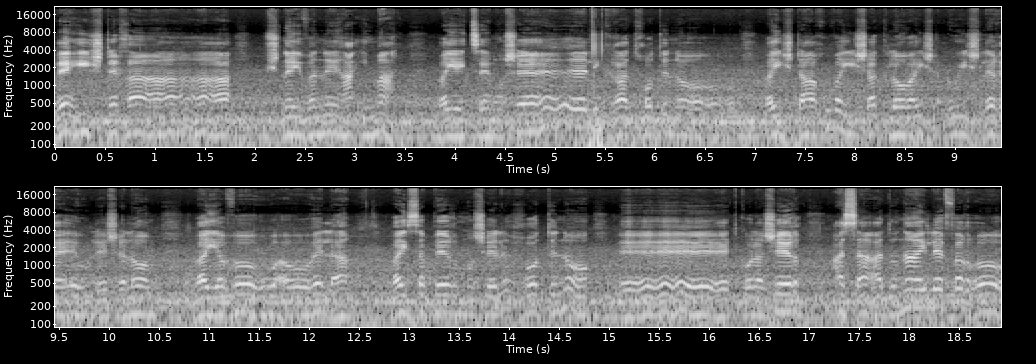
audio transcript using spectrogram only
ואשתך ושני בניה עמה ויצא משה לקראת חותנו וישתחו וישק לו וישאלו איש לרעהו לשלום ויבואו האוהלה ויספר משה לחותנו את כל אשר עשה אדוני לפרעה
